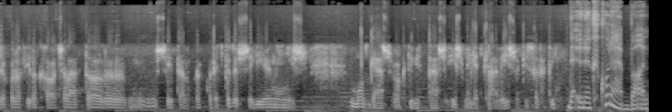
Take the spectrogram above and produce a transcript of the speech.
gyakorlatilag ha a családtal sétálok, akkor egy közösségi élmény is, mozgás, aktivitás, és még egy kávé is, aki szereti. De önök korábban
